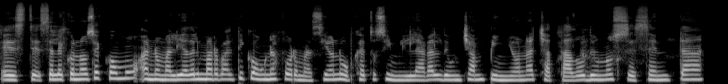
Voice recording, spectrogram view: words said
este, se le conoce como anomalía del mar Báltico, una formación o objeto similar al de un champiñón achatado de unos 60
